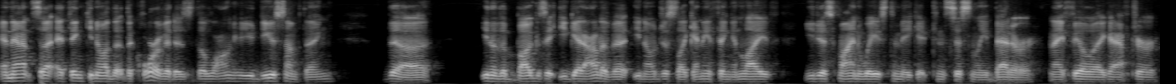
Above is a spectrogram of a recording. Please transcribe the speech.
And that's, uh, I think, you know, the, the core of it is the longer you do something, the, you know, the bugs that you get out of it, you know, just like anything in life, you just find ways to make it consistently better. And I feel like after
